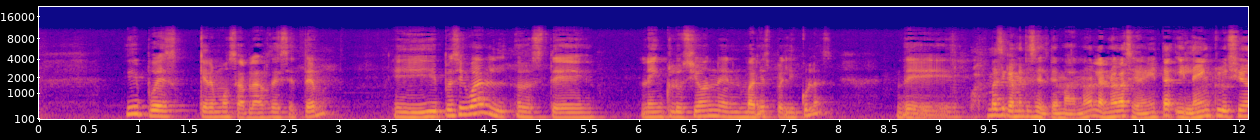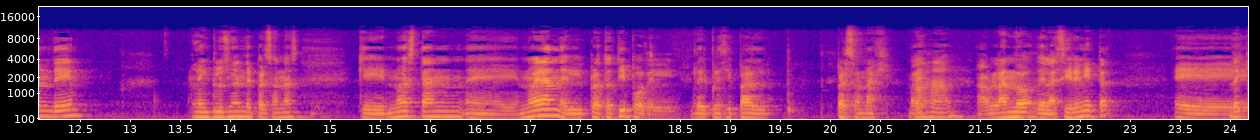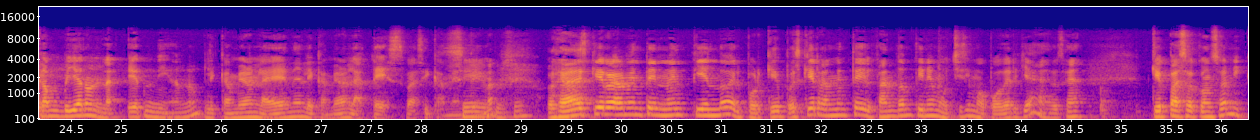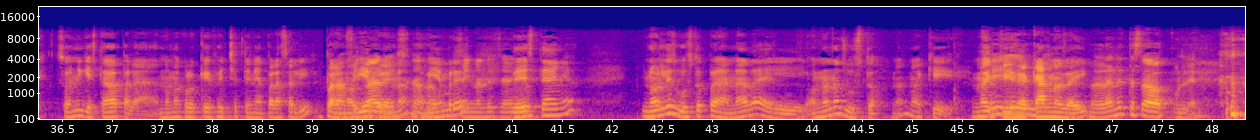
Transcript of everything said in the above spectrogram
Y pues queremos hablar de ese tema. Y pues igual, este, la inclusión en varias películas de... Básicamente es el tema, ¿no? La nueva sirenita y la inclusión de. La inclusión de personas que no están. eh, no eran el prototipo del, del principal personaje. ¿vale? Ajá. Hablando de la sirenita. Eh, Le cambiaron la etnia, ¿no? le cambiaron la N, le cambiaron la tez, básicamente, Sí, ¿no? pues sí. O sea, es que realmente no entiendo el por qué. Pues que realmente el fandom tiene muchísimo poder ya. O sea, ¿qué pasó con Sonic? Sonic estaba para. No me acuerdo qué fecha tenía para salir. Para, noviembre, finales, ¿no? ajá, noviembre finales de año. de este año. No les gustó para nada el. O no nos gustó, ¿no? No hay que, no hay Sí. que sacarnos de ahí. La neta estaba.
